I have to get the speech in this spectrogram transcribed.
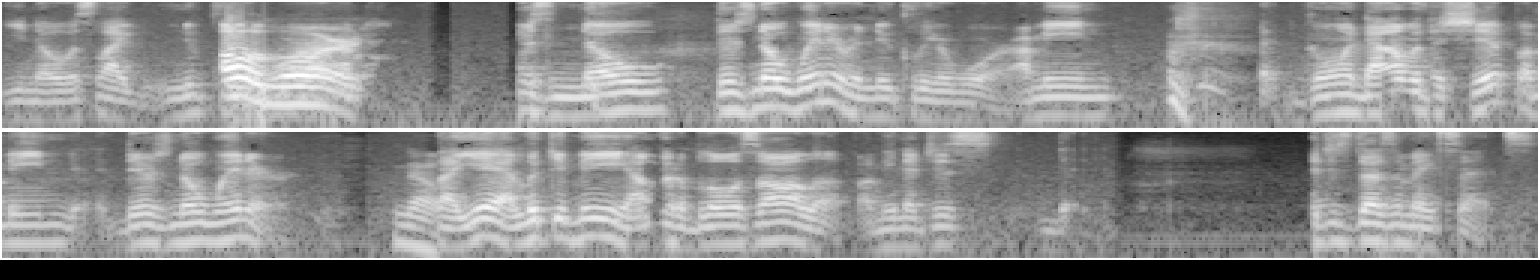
You know, it's like nuclear. Oh, war. Lord. There's no there's no winner in nuclear war. I mean, going down with the ship. I mean, there's no winner. No. Like, yeah, look at me. I'm gonna blow us all up. I mean, I just it just doesn't make sense.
